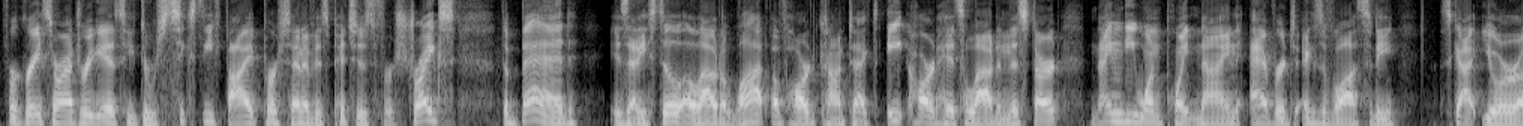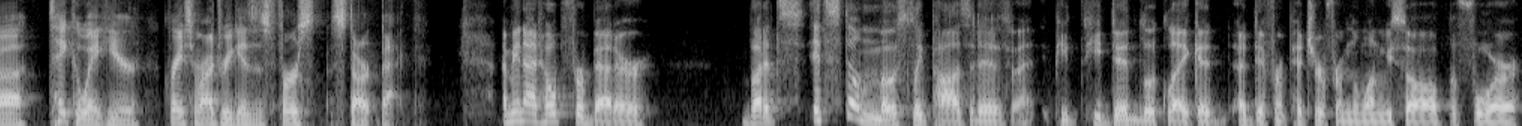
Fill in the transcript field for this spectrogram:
for Grayson Rodriguez. He threw 65% of his pitches for strikes. The bad is that he still allowed a lot of hard contact. Eight hard hits allowed in this start, 91.9 average exit velocity. Scott, your uh, takeaway here Grayson Rodriguez's first start back. I mean, I'd hope for better but it's it's still mostly positive. Uh, he, he did look like a, a different pitcher from the one we saw before.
